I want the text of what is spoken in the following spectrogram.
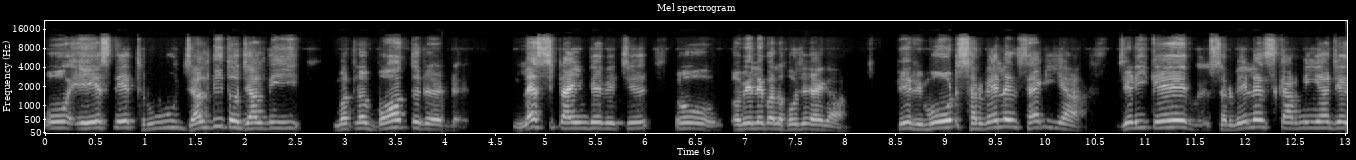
ਉਹ ਇਸ ਦੇ ਥਰੂ ਜਲਦੀ ਤੋਂ ਜਲਦੀ, ਮਤਲਬ ਬਹੁਤ ਲੈਸ ਟਾਈਮ ਦੇ ਵਿੱਚ ਉਹ ਅਵੇਲੇਬਲ ਹੋ ਜਾਏਗਾ। ਫਿਰ ਰਿਮੋਟ ਸਰਵੇਲੈਂਸ ਹੈਗੀ ਆ, ਜਿਹੜੀ ਕਿ ਸਰਵੇਲੈਂਸ ਕਰਨੀ ਆ, ਜੇ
